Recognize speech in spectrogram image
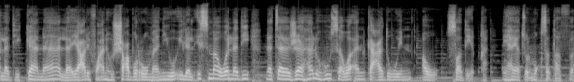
الذي كان لا يعرف عنه الشعب الروماني إلى الاسم والذي نتجاهله سواء كعدو أو صديق. نهاية المقتطف.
